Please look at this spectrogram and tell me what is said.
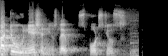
Back to nation news live sports news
